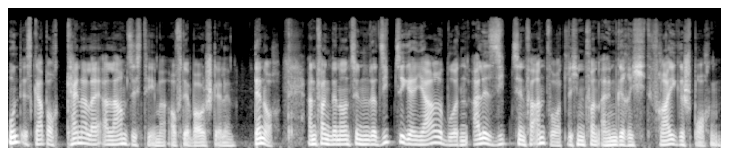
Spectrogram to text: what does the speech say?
und es gab auch keinerlei Alarmsysteme auf der Baustelle. Dennoch, Anfang der 1970er Jahre wurden alle 17 Verantwortlichen von einem Gericht freigesprochen.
